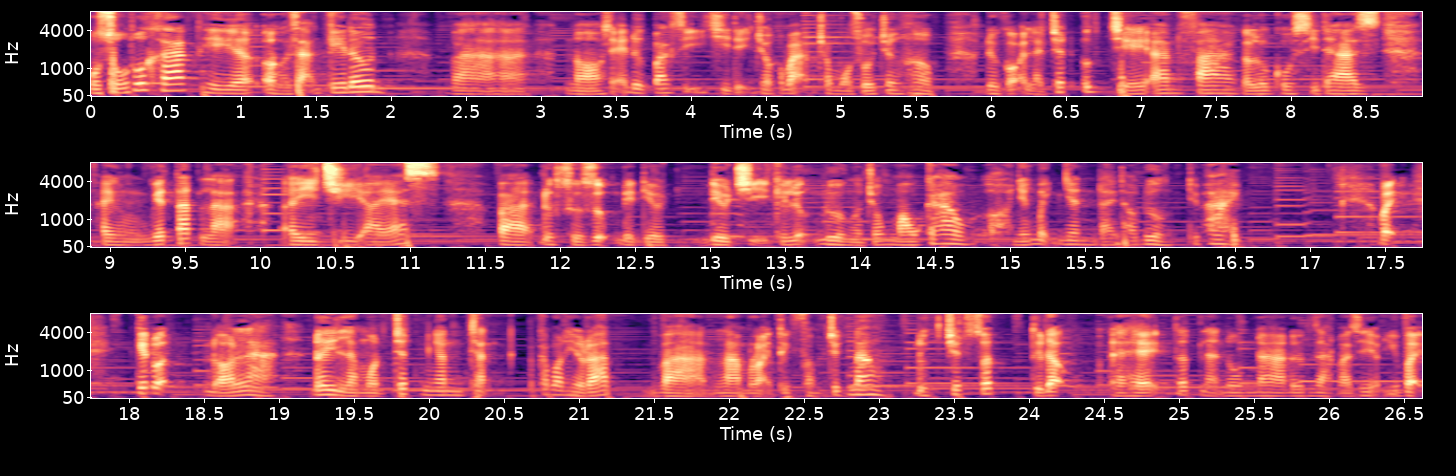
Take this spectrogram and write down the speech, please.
một số thuốc khác thì ở dạng kê đơn và nó sẽ được bác sĩ chỉ định cho các bạn trong một số trường hợp được gọi là chất ức chế alpha glucosidase, hay viết tắt là AGIS và được sử dụng để điều điều trị cái lượng đường ở trong máu cao ở những bệnh nhân đái tháo đường tiếp 2. Vậy, kết luận đó là đây là một chất ngăn chặn carbon hydrate và làm loại thực phẩm chức năng được chiết xuất từ đậu hệ rất là nôm na đơn giản và dễ hiểu như vậy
